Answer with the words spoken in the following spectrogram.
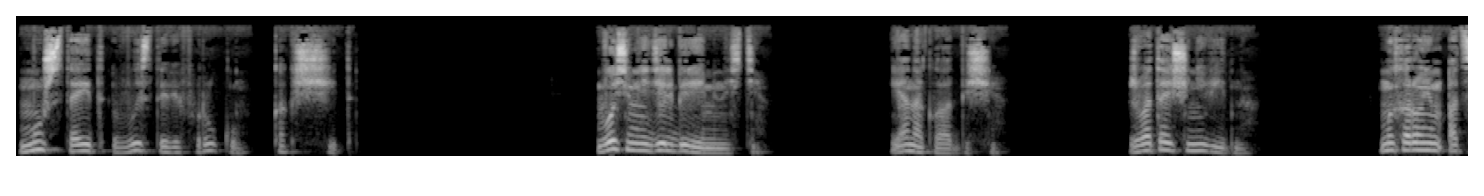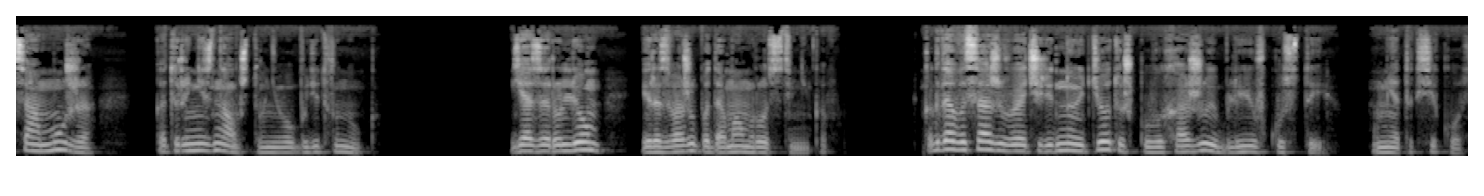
муж стоит, выставив руку, как щит. Восемь недель беременности. Я на кладбище. Живота еще не видно. Мы хороним отца мужа, который не знал, что у него будет внук. Я за рулем и развожу по домам родственников. Когда высаживаю очередную тетушку, выхожу и блюю в кусты. У меня токсикоз.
